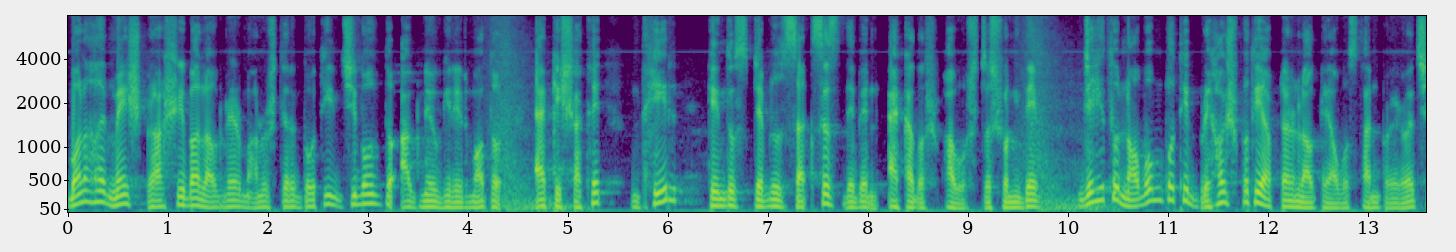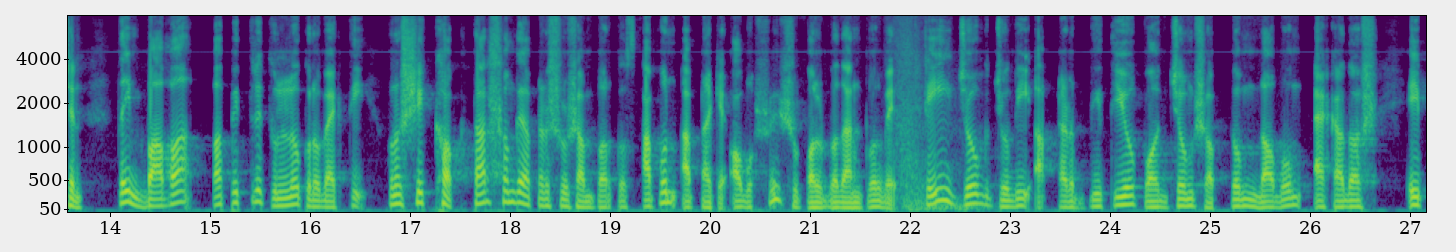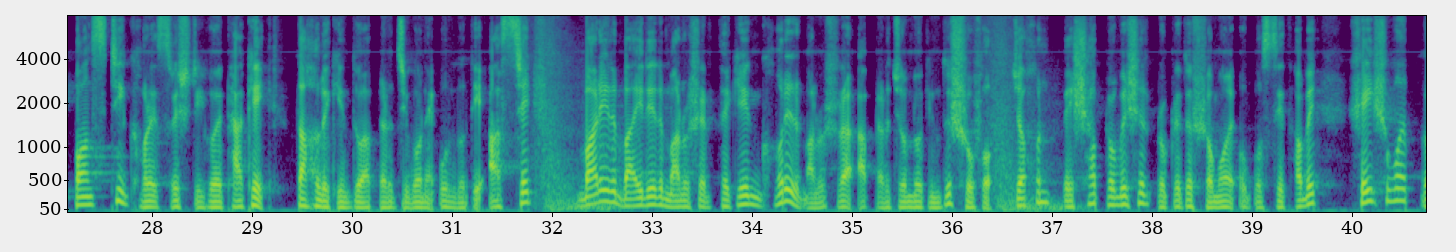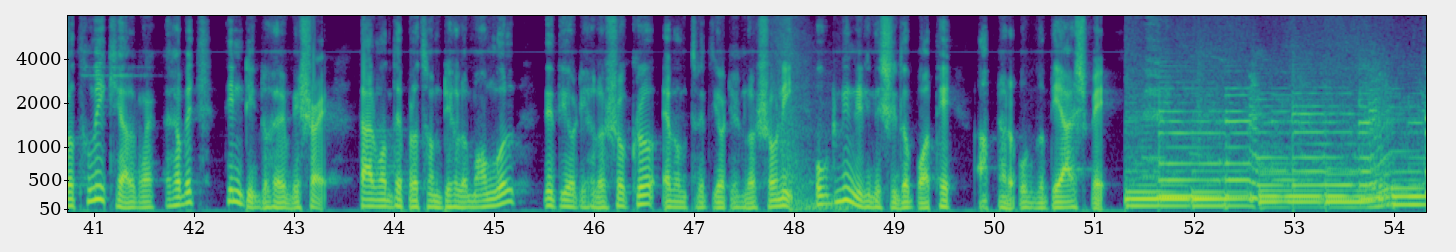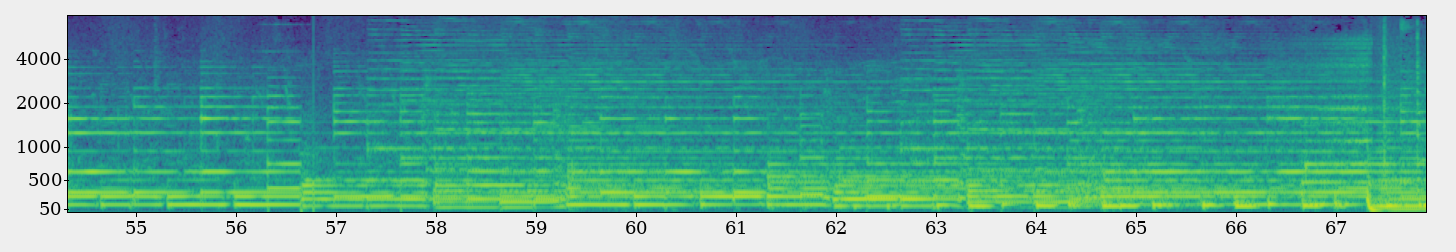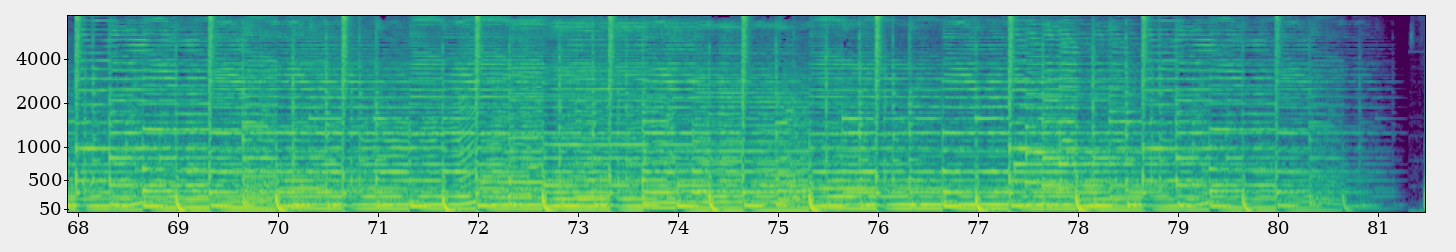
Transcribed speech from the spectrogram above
বলা হয় মেষ রাশি বা লগ্নের মানুষদের গতি জীবন্ত আগ্নেয়গিরির মতো। একই সাথে ধীর কিন্তু স্টেবল সাকসেস দেবেন একাদশ ভাবস্থ শনিদেব। যেহেতু নবমপতি বৃহস্পতি আপনার লগ্নে অবস্থান করে রয়েছেন, তাই বাবা বা পিতৃতুল্য কোনো ব্যক্তি, কোনো শিক্ষক তার সঙ্গে আপনার সুসম্পর্ক স্থাপন আপনাকে অবশ্যই সুফল প্রদান করবে। এই যোগ যদি আপনার দ্বিতীয়, পঞ্চম, সপ্তম, নবম, একাদশ এই পাঁচটি ঘরে সৃষ্টি হয়ে থাকে তাহলে কিন্তু আপনার জীবনে উন্নতি আসছে। বাড়ির বাইরের মানুষের থেকে ঘরের মানুষরা আপনার জন্য কিন্তু শুভ। যখন পেশা প্রবেশের প্রকৃত সময় উপস্থিত হবে, সেই সময় প্রথমেই খেয়াল রাখতে হবে তিনটি গ্রহের বিষয়। তার মধ্যে প্রথমটি হলো মঙ্গল, দ্বিতীয়টি হলো শুক্র এবং তৃতীয়টি হলো শনি। অগ্নি নির্দেশিত পথে আপনার উন্নতি আসবে।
